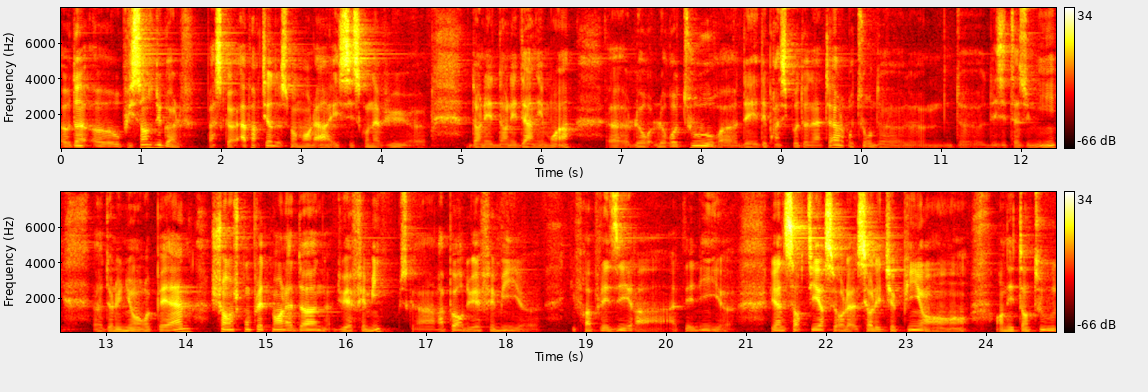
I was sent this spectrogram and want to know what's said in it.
aux, puissances du Golfe. Parce qu'à partir de ce moment-là, et c'est ce qu'on a vu euh, dans les, derniers mois, euh, le, retour euh, des, principaux donateurs, le retour de, des États-Unis, de l'Union européenne, change complètement la donne du FMI, puisqu'un rapport du FMI qui fera plaisir à, à vient de sortir sur l'Éthiopie en, étant tout,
